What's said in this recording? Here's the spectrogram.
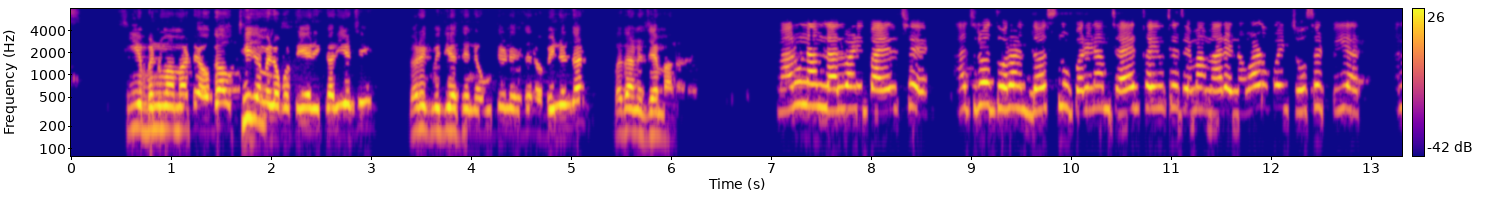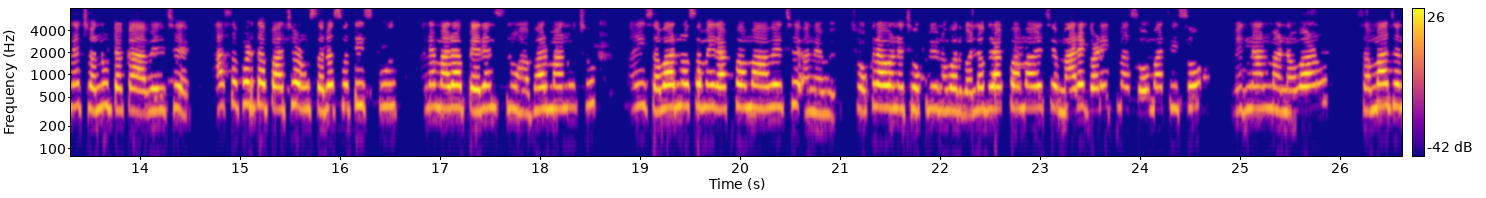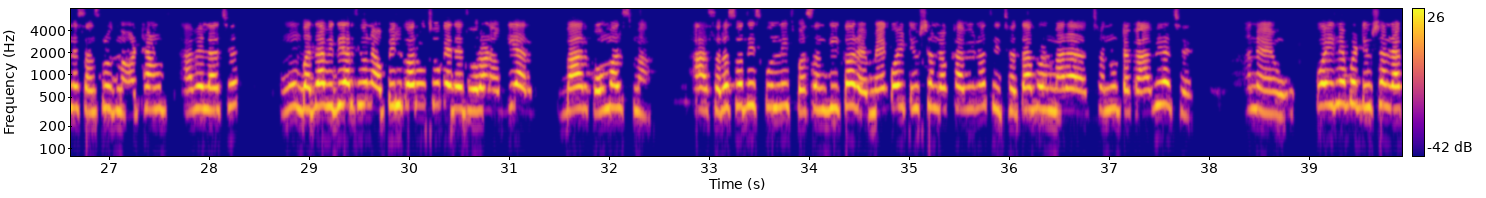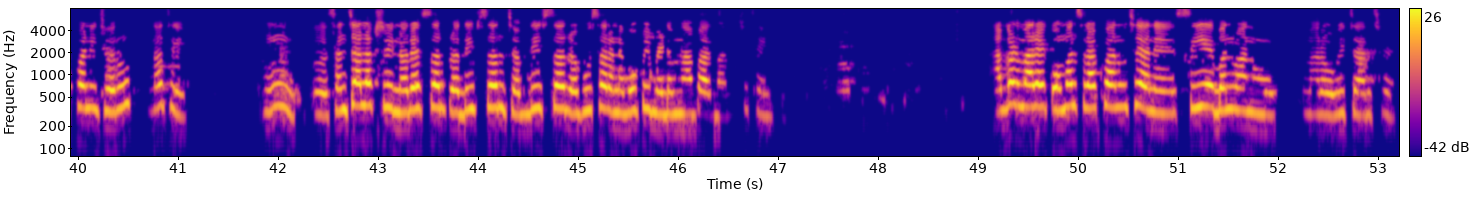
સીએ બનવા માટે અગાઉથી જ અમે લોકો તૈયારી કરીએ છીએ. દરેક વિદ્યાર્થીને ઉત્તીર્ણ અભિનંદન. બધાને જય માતા મારું નામ લાલવાણી પાયલ છે. આજરોજ ધોરણ દસનું પરિણામ જાહેર થયું છે, જેમાં મારે નવ્વાણું પોઈન્ટ ચોસઠ પીઆર અને છન્નું ટકા આવેલ છે. આ સફળતા પાછળ હું સરસ્વતી સ્કૂલ અને મારા પેરેન્ટ્સનો આભાર માનું છું. અહીં સવારનો સમય રાખવામાં આવે છે અને છોકરાઓ અને છોકરીઓનો વર્ગ અલગ રાખવામાં આવે છે. મારે ગણિતમાં સોમાંથી સો, વિજ્ઞાનમાં નવ્વાણું, સમાજ અને સંસ્કૃતમાં અઠાણું આવેલા છે. હું બધા વિદ્યાર્થીઓને અપીલ કરું છું કે જે ધોરણ અગિયાર બાર કોમર્સમાં આ સરસ્વતી સ્કૂલની જ પસંદગી કરે. મેં કોઈ ટ્યુશન રખાવ્યું નથી, છતાં પણ મારા છન્નું ટકા આવ્યા છે. અને કોઈને પણ ટ્યુશન રાખવાની જરૂર નથી. હું સંચાલક Shri Naresh sir, Pradeep sir, Jagdish sir, Raghu sir અને ગોપી મેડમનો આભાર માનું છું. થેન્ક યુ આગળ મારે કોમર્સ રાખવાનું છે અને સીએ બનવાનું મારો વિચાર છે.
